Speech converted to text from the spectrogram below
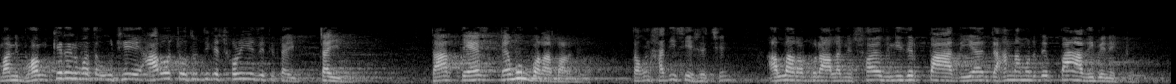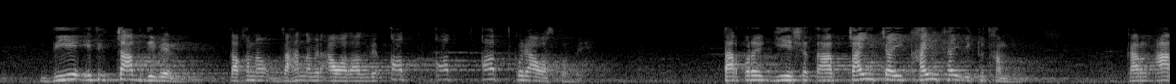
মানে ভলকেনের মতো উঠে আরও চতুর্দিকে ছড়িয়ে যেতে চাইবে। তার তেজ এমন বলা বাড়বে। তখন হাদিসে এসেছে, আল্লাহ রব্বুল আলমী স্বয়ং নিজের পা দিয়ে জাহান নামের মধ্যে পা দিবেন একটু। দিয়ে এটি চাপ দিবেন। তখন জাহান নামের আওয়াজ আসবে, কপ কপ কপ করে আওয়াজ করবে। তারপরে গিয়ে সে তার চাই চাই, খাই খাই একটু থামবে কারণ আর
